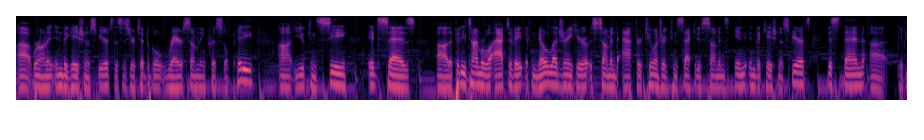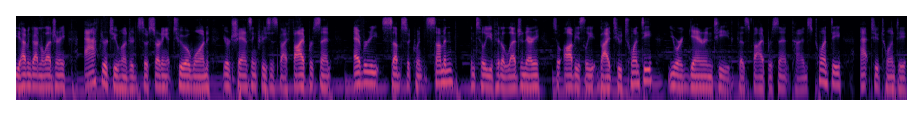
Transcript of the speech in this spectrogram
Uh, we're on an Invocation of Spirits. This is your typical rare summoning crystal pity. Uh, you can see it says uh, the pity timer will activate if no legendary hero is summoned after 200 consecutive summons in Invocation of Spirits. This then, uh, if you haven't gotten a legendary after 200, so starting at 201, your chance increases by 5% every subsequent summon until you've hit a legendary. So obviously by 220, you are guaranteed because 5% times 20 at 220,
